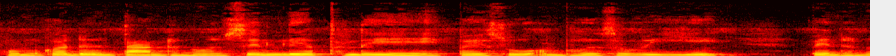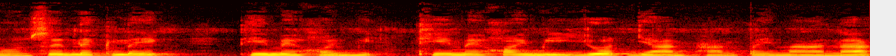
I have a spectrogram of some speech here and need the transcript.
ผมก็เดินตามถนนเส้นเลียบทะเลไปสู่อำเภอสวี เป็นถนนเส้นเล็กๆ ที่ไม่ค่อยมีที่ไม่ค่อยมียวดยานผ่านไปมานัก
